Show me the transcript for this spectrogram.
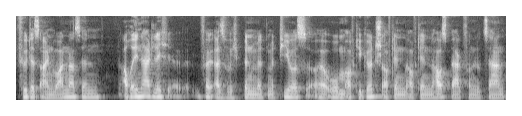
führt es einen woanders hin? Auch inhaltlich, äh, also ich bin mit, mit Pius äh, oben auf die Götsch, auf den, auf den Hausberg von Luzern,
